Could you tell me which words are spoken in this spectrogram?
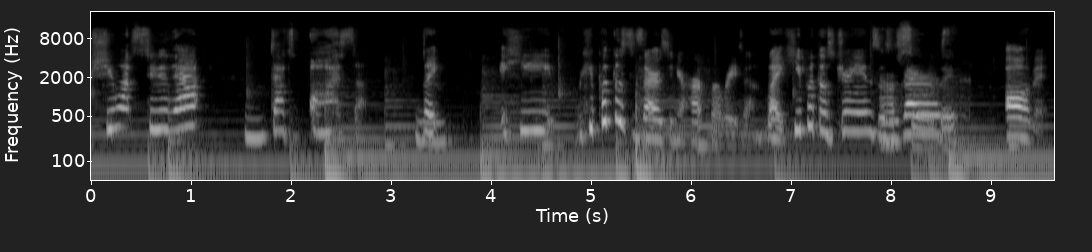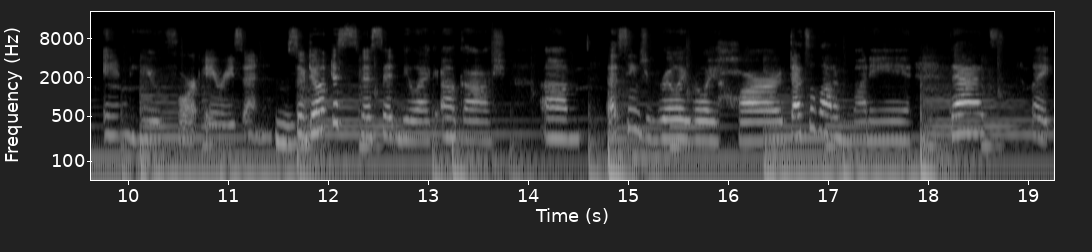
she wants to do that. That's awesome. Mm-hmm. Like he he put those desires in your heart for a reason. Like he put those dreams, those Absolutely. desires, all of it in you for a reason. Mm-hmm. So don't dismiss it and be like, oh gosh, um, that seems really, really hard. That's a lot of money. That's like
